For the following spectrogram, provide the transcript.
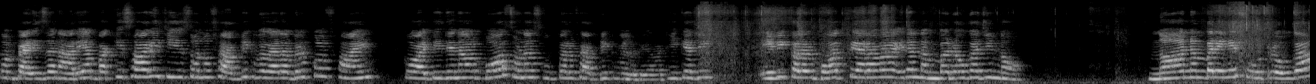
ਕੰਪੈਰੀਜ਼ਨ ਆ ਰਿਹਾ ਬਾਕੀ ਸਾਰੀ ਚੀਜ਼ ਤੁਹਾਨੂੰ ਫੈਬਰਿਕ ਵਗੈਰਾ ਬਿਲਕੁਲ ਫਾਈਨ ਕੁਆਲਿਟੀ ਦੇ ਨਾਲ ਬਹੁਤ ਸੋਹਣਾ ਸੁਪਰ ਫੈਬਰਿਕ ਮਿਲ ਰਿਹਾ ਵਾ, ਠੀਕ ਹੈ ਜੀ? ਇਹ ਵੀ ਕਲਰ ਬਹੁਤ ਪਿਆਰਾ ਵਾ ਇਹਦਾ ਨੰਬਰ ਰਹੂਗਾ ਜੀ 9 9 ਨੰਬਰ ਇਹ ਸੂਟ ਰਹੂਗਾ।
